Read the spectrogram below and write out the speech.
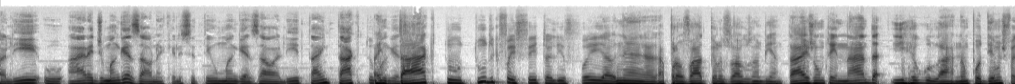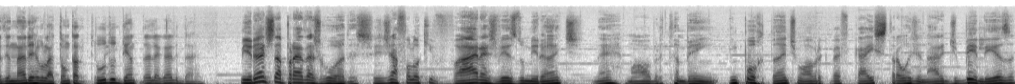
ali o, a área de manguezal, né? Que ele, você tem um manguezal ali, tá intacto o tá intacto, tudo que foi feito ali foi né, aprovado pelos órgãos ambientais, não tem nada irregular, não podemos fazer nada irregular, então tá Muito tudo bem. dentro da legalidade. Mirante da Praia das Gordas, a gente já falou aqui várias vezes do Mirante, né? Uma obra também importante, uma obra que vai ficar extraordinária, de beleza,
